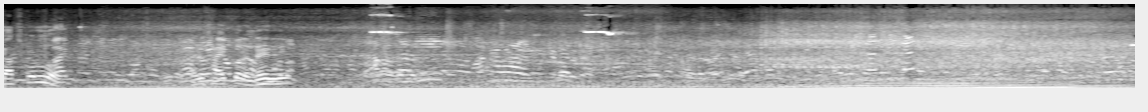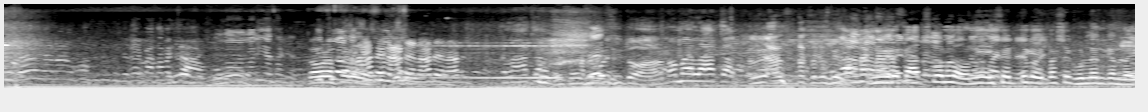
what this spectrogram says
কাজ করল? সাইড করেন দেখি দেখি না, এটা কাজ করল উনি এই সাইড থেকে এই পাশে ঘুরলেন কেন ভাই?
